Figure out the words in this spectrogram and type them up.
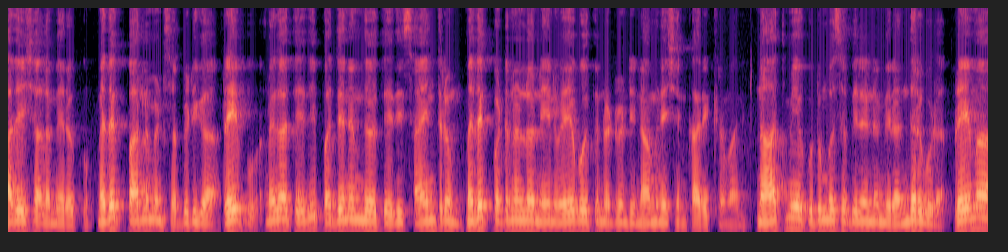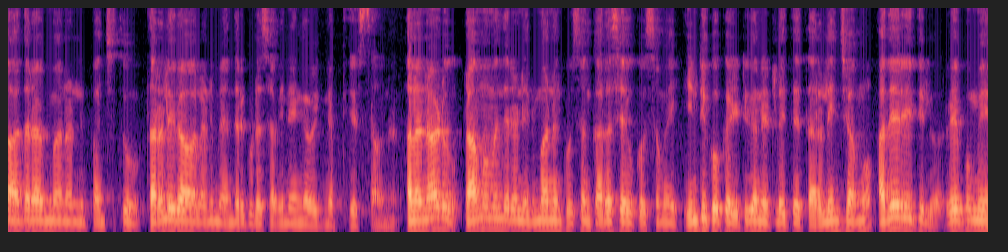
ఆదేశాల మేరకు మెదక్ పార్లమెంట్ సభ్యుడిగా రేపు అనగా తేదీ పద్దెనిమిదవ తేదీ సాయంత్రం మెదక్ పట్టణంలో నేను వేయబోతున్నటువంటి నామినేషన్ కార్యక్రమానికి నా ఆత్మీయ కుటుంబ సభ్యులైన మీరందరూ కూడా ప్రేమ ఆదరాభిమానాన్ని పంచుతూ తరలి రావాలని మీ అందరూ కూడా సవినయంగా విజ్ఞప్తి చేస్తా ఉన్నాను. అలనాడు రామ మందిర నిర్మాణం కోసం కరసేవ కోసమై ఇంటికొక ఇటుకను ఎట్లయితే తరలించామో. అదే రీతిలో రేపు మీ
